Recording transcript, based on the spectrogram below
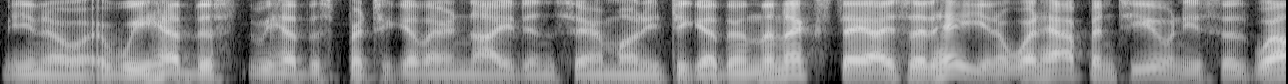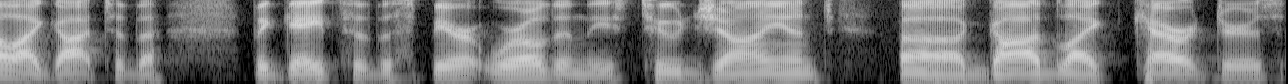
you know, we had this we had this particular night in ceremony together. And the next day, I said, "Hey, you know, what happened to you?" And he says, "Well, I got to the the gates of the spirit world, and these two giant." Uh, godlike characters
